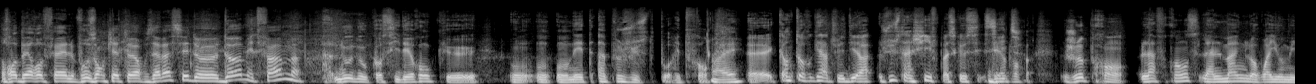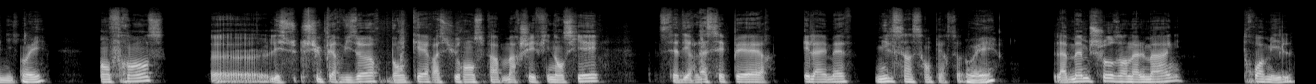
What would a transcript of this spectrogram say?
Robert Offel, vos enquêteurs. Vous avez assez d'hommes et de femmes? Nous, nous considérons que on, on, on, est un peu juste pour être franc. Ouais. Euh, quand on regarde, je vais dire juste un chiffre parce que c'est important. Je prends la France, l'Allemagne, le Royaume-Uni. Oui. En France, les superviseurs bancaires, assurances, marché financier, c'est-à-dire l'ACPR et l'AMF, 1500 personnes. Oui. La même chose en Allemagne, 3000.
